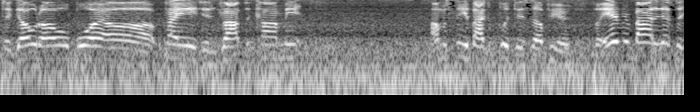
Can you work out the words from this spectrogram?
to go to old boy uh, page and drop the comments, I'm gonna see if I can put this up here for everybody that's a,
